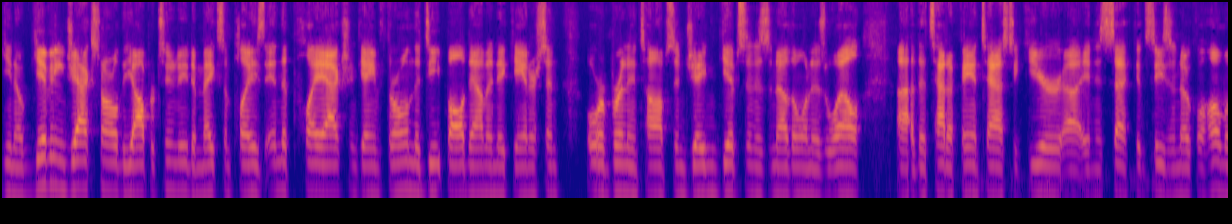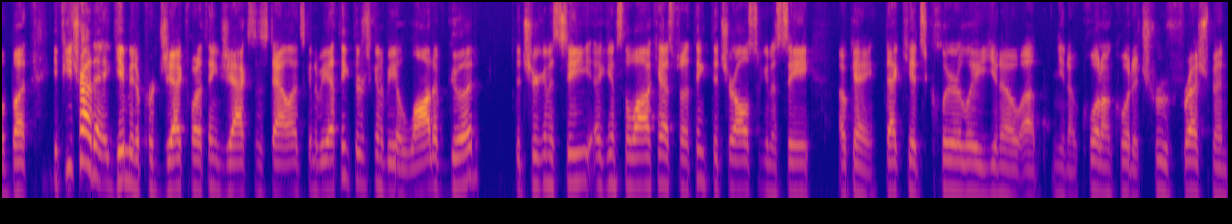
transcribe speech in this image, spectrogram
you know, giving Jack Arnold the opportunity to make some plays in the play action game, throwing the deep ball down to Nic Anderson or Brenen Thompson. Jayden Gibson is another one as well uh, that's had a fantastic year uh, in his second season in Oklahoma. But if you try to get me to project what I think Jackson's stat line is going to be, I think there's going to be a lot of good that you're going to see against the Wildcats, but I think that you're also going to see okay, that kid's clearly, you know, you know, quote unquote, a true freshman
